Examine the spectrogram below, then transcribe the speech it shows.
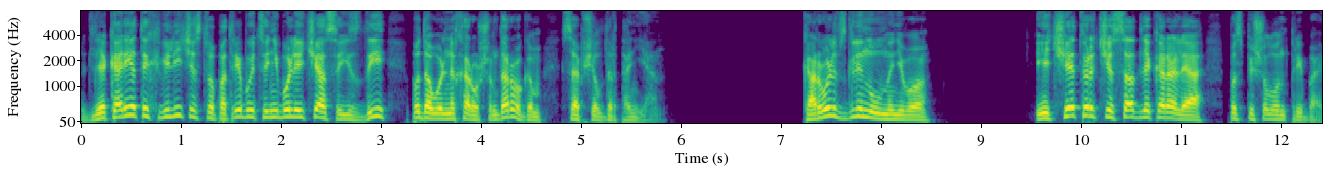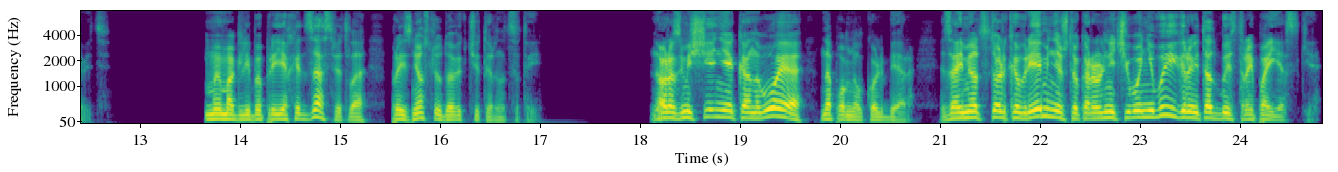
«Для карет их величества потребуется не более часа езды по довольно хорошим дорогам», — сообщил Д'Артаньян. Король взглянул на него. «И четверть часа для короля», — поспешил он прибавить. «Мы могли бы приехать засветло», — произнес Людовик XIV. «Но размещение конвоя», — напомнил Кольбер, — «займет столько времени, что король ничего не выиграет от быстрой поездки».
